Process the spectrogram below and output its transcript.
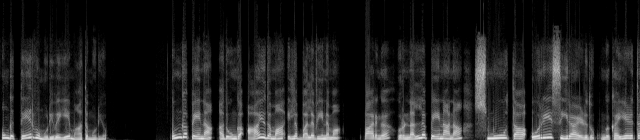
உங்க தேர்வு முடிவையே மாத்த முடியும். உங்க பேனா அது உங்க ஆயுதமா இல்ல பலவீனமா? பாருங்க ஒரு நல்ல பேனானா ஸ்மூத்தா ஒரே சீரா எழுதும். உங்க கையெழுத்த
